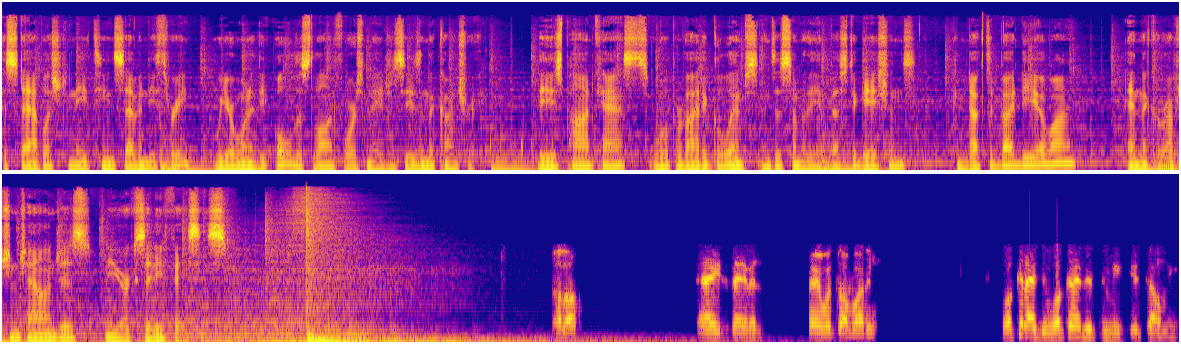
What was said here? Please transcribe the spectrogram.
Established in 1873, we are one of the oldest law enforcement agencies in the country. These podcasts will provide a glimpse into some of the investigations conducted by DOI and the corruption challenges New York City faces. Hey, it's David. Hey, what's up, buddy? What can I do? What can I do to meet you? Tell me.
